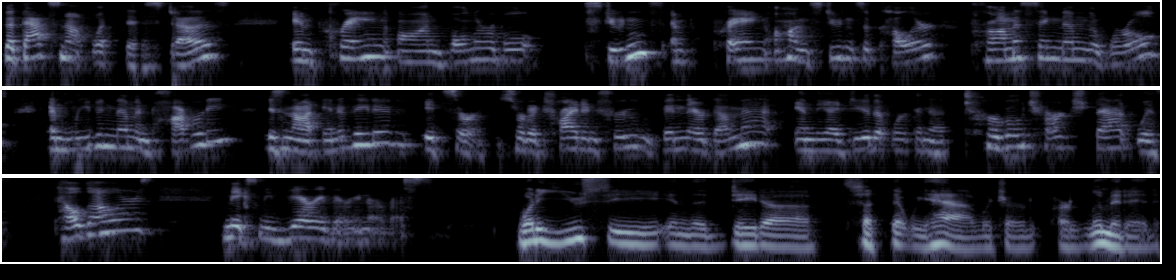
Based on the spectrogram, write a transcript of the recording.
But that's not what this does. And preying on vulnerable students and preying on students of color, promising them the world and leaving them in poverty is not innovative. It's sort of tried and true. We've been there, done that. And the idea that we're going to turbocharge that with Pell dollars makes me very, very nervous. What do you see in the data set that we have, which are, are limited,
